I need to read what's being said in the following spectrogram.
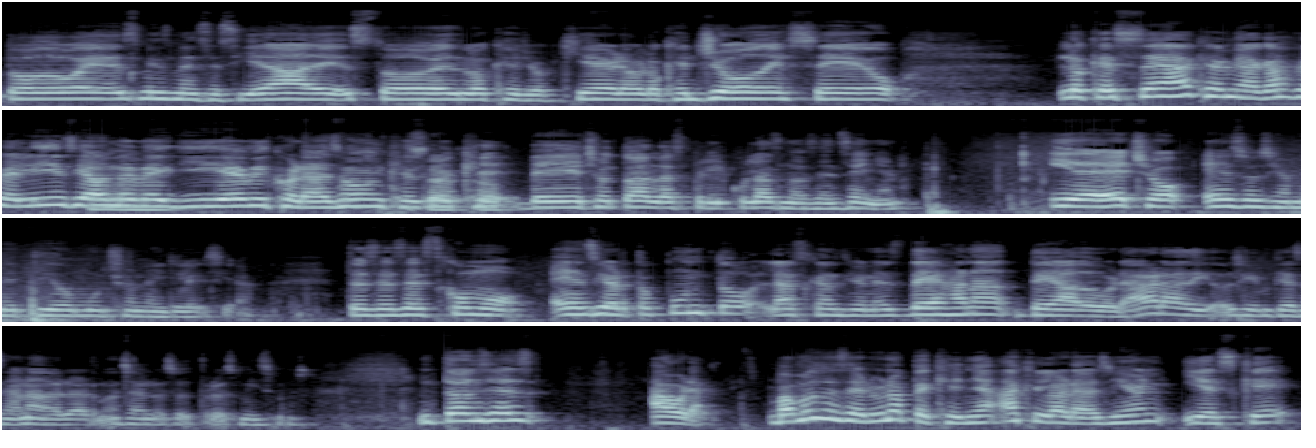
todo es mis necesidades, todo es lo que yo quiero, lo que yo deseo, lo que sea que me haga feliz y a donde me mm. guíe mi corazón, que es lo que de hecho todas las películas nos enseñan. Y de hecho eso se ha metido mucho en la iglesia. Entonces es como, en cierto punto, las canciones dejan de adorar a Dios y empiezan a adorarnos a nosotros mismos. Entonces, ahora, vamos a hacer una pequeña aclaración y es que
